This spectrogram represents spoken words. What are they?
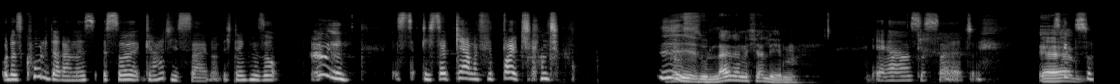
Und das Coole daran ist, es soll gratis sein. Und ich denke mir so, mm, das hätte ich so gerne für Deutschland. Wirst du leider nicht erleben. Ja, es ist halt. Äh, so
